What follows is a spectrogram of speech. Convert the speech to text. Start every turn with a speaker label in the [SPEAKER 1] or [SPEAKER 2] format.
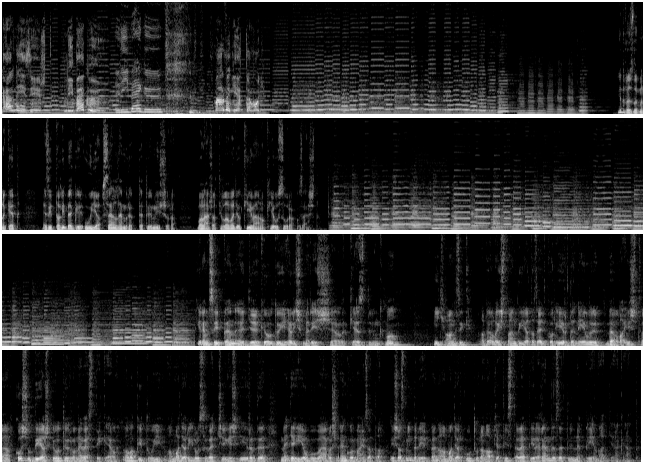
[SPEAKER 1] Elnézést, libegő?
[SPEAKER 2] Libegő.
[SPEAKER 1] Már megijedtem, hogy...
[SPEAKER 3] Üdvözlöm Önöket! Ez itt a Libegő újabb szellemröptető műsora. Balázs Attila vagyok, kívánok jó szórakozást! Kérem szépen, egy költői elismeréssel kezdünk ma. Így hangzik, a Bella István díjat az egykor érden élő Bella István Kossuth Díjas költőről nevezték el. Alapítói a Magyar Írószövetség és Érd megyei jogú város önkormányzata, és azt minden évben a Magyar Kultúra Napja tiszteletére rendezett ünnepélyen adják át.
